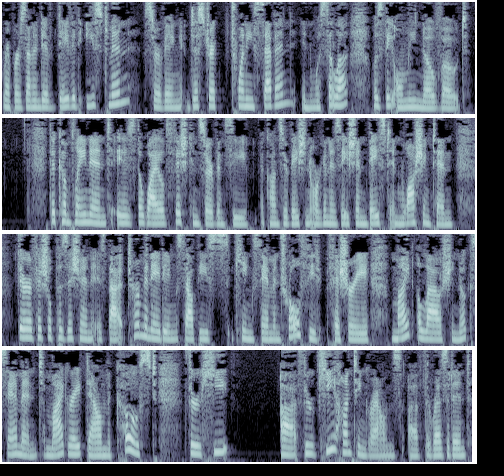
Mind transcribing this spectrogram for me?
Representative David Eastman, serving District 27 in Wasilla, was the only no vote. The complainant is the Wild Fish Conservancy, a conservation organization based in Washington. Their official position is that terminating Southeast's king salmon troll f- fishery might allow Chinook salmon to migrate down the coast through he, uh, through key hunting grounds of the resident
